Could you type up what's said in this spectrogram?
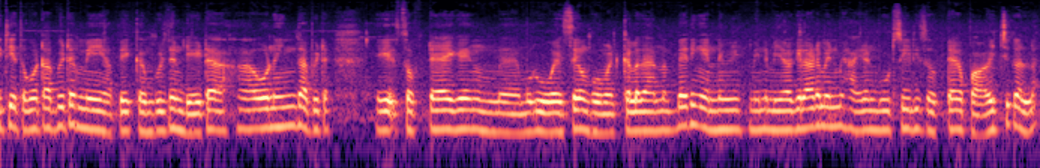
ඉතින් එතකොට අපිට මේ අපේ කම්පියුටරෙන් data ඕන හින්දා අපිට ඒ software එකෙන් මුළු OS එකම format කරලා දාන්න බෑ. ඉතින් එන්න මෙන්න මේ වගේ ලාට මෙන්න මේ Highland Boot CD software එක පාවිච්චි කරලා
